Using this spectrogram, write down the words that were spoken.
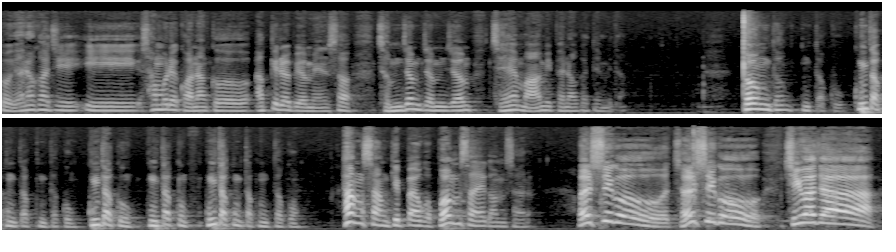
또 여러 가지 이 사물에 관한 그 악기를 배우면서 점점 점점 제 마음이 변하게 됩니다. 덩덩 쿵따쿵 쿵따쿵따 쿵따쿵 쿵따쿵 쿵따쿵 쿵따쿵따 쿵따쿵. 항상 기뻐하고 범사에 감사하라. 얼씨구 절씨구 지화자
